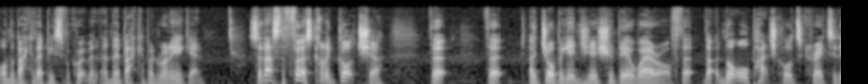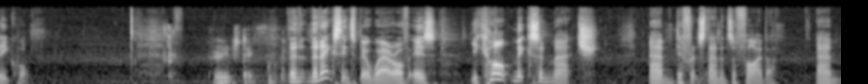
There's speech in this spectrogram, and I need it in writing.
on the back of their piece of equipment, and they're back up and running again. So that's the first kind of gotcha that that a jobbing engineer should be aware of. That, that not all patch cords are created equal. Very interesting. The, the next thing to be aware of is you can't mix and match um, different standards of fibre. Um,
